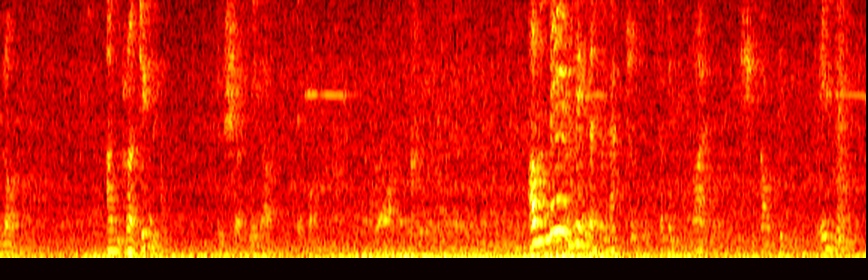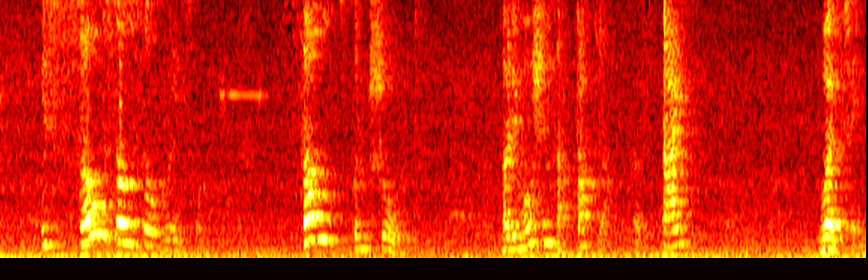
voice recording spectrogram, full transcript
belongs ungrudgingly to Sharmila Tagore. What grace. Amazing that an actress at 75, she counted towards 80, is so, so, so graceful, so controlled. Her emotions are top class. Her style, words fail me.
